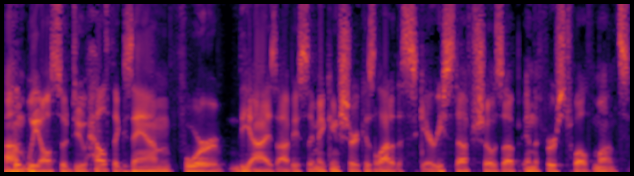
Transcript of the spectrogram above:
Um, we also do health exam for the eyes, obviously making sure because a lot of the scary stuff shows up in the first 12 months.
